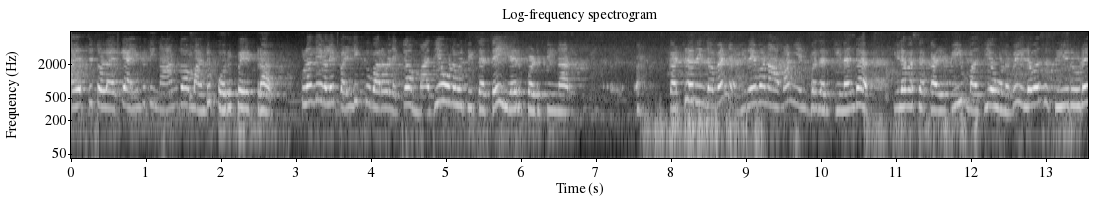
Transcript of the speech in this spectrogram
ஆயிரத்தி தொள்ளாயிரத்தி ஐம்பத்தி நான்காம் ஆண்டு பொறுப்பேற்றார். குழந்தைகளை பள்ளிக்கு வரவழைக்க மதிய உணவு திட்டத்தை ஏற்படுத்தினார். கற்றறிந்தவன் இறைவனாவான் என்பதற்கிணங்க இலவச கல்வி மதிய உணவு இலவச சீருடை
